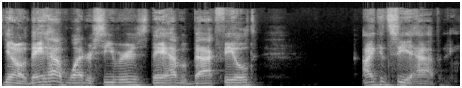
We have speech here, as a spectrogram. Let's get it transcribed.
you know they have wide receivers, they have a backfield. I can see it happening.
